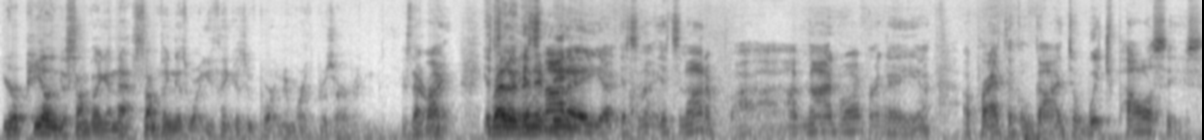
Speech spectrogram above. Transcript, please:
you're appealing to something and that something is what you think is important and worth preserving. Is that right? right? It's Rather not, than it's it not being, a. Uh, it's not. It's not a. I, I'm not offering a uh, a practical guide to which policies,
